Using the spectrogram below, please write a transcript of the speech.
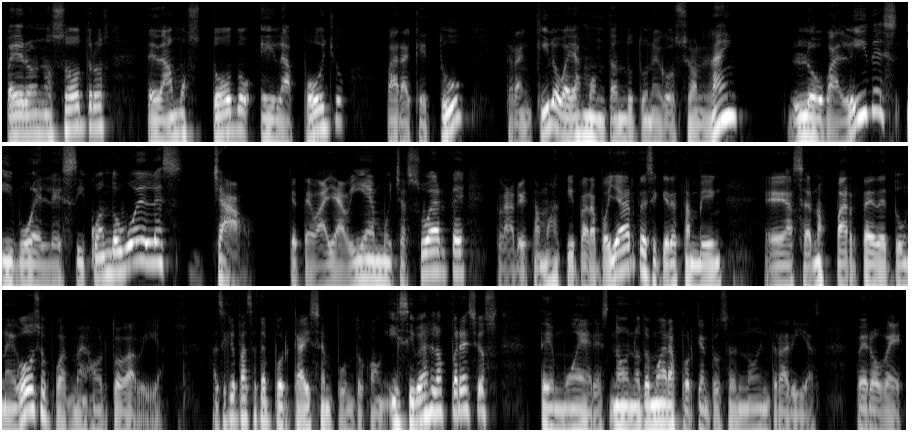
Pero nosotros te damos todo el apoyo para que tú tranquilo vayas montando tu negocio online, lo valides y vueles. Y cuando vueles, chao. Que te vaya bien, mucha suerte. Claro, estamos aquí para apoyarte. Si quieres también eh, hacernos parte de tu negocio, pues mejor todavía. Así que pásate por kaizen.com. Y si ves los precios, te mueres. No, no te mueras porque entonces no entrarías. Pero ve.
